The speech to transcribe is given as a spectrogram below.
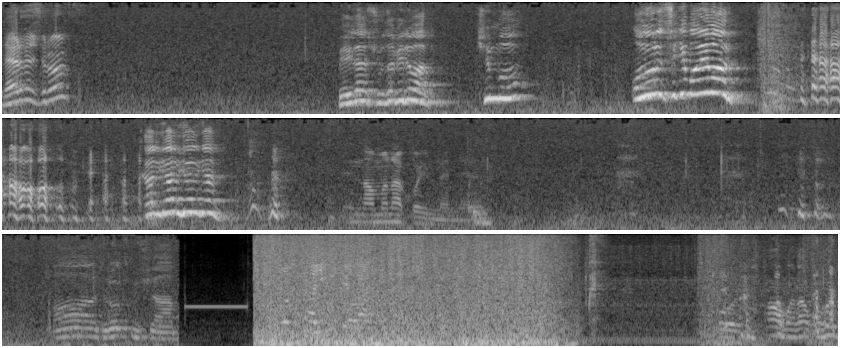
Nerede Jurox? Beyler şurada biri var. Kim bu? Onun sikim ayı var. gel gel gel gel. Senin amına koyayım ben ya. Aa Drox'muş ya. Yoksa ayıp diyorlar. Aman ha koydum.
